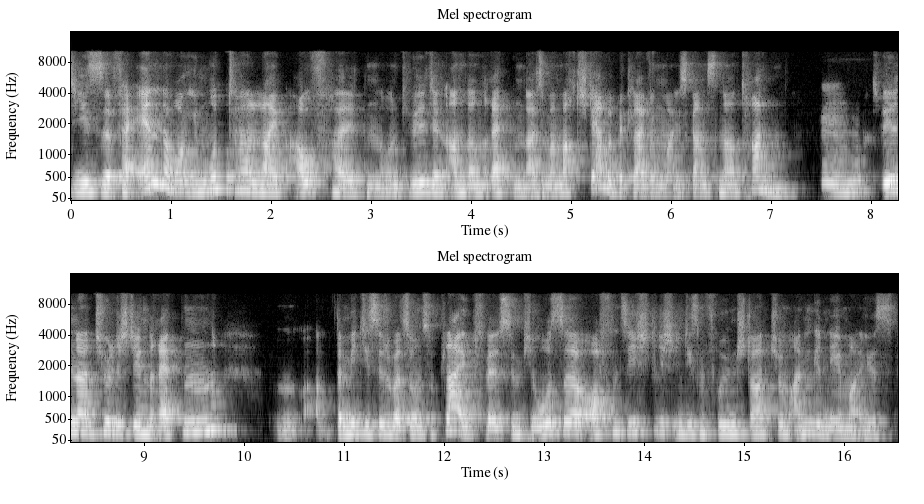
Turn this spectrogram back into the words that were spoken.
diese Veränderung im Mutterleib aufhalten und will den anderen retten. Also man macht Sterbebegleitung, man ist ganz nah dran. Mhm. Will natürlich den retten, damit die Situation so bleibt, weil Symbiose offensichtlich in diesem frühen Stadium angenehmer ist.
